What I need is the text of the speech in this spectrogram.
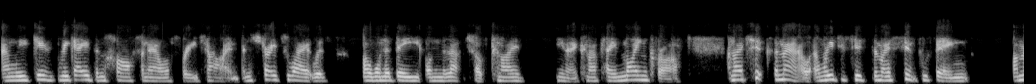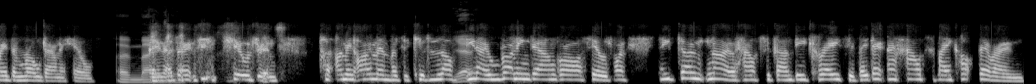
And we give we gave them half an hour free time. And straight away it was, I want to be on the laptop. Can I, you know, can I play Minecraft? And I took them out and we just did the most simple thing. I made them roll down a hill. I mean, I don't think children. I mean, I remember as a kid, loved Yeah. you know running down grass hills. Run, they don't know how to go and be creative. They don't know how to make up their own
